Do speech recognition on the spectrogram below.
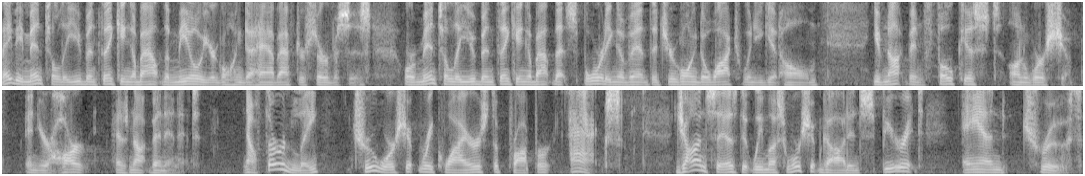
Maybe mentally you've been thinking about the meal you're going to have after services, or mentally you've been thinking about that sporting event that you're going to watch when you get home. You've not been focused on worship, and your heart has not been in it. Now, thirdly, true worship requires the proper acts. John says that we must worship God in spirit and truth.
